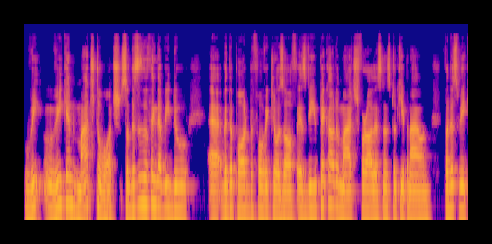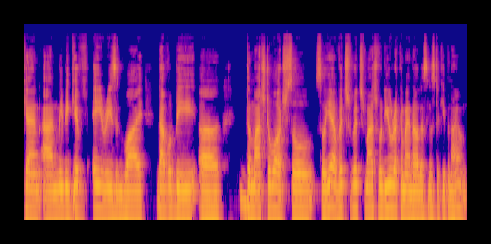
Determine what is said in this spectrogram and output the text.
week- weekend match to watch. So this is the thing that we do uh, with the pod before we close off is we pick out a match for our listeners to keep an eye on for this weekend and maybe give a reason why that would be uh, the match to watch. So so yeah, which which match would you recommend our listeners to keep an eye on?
